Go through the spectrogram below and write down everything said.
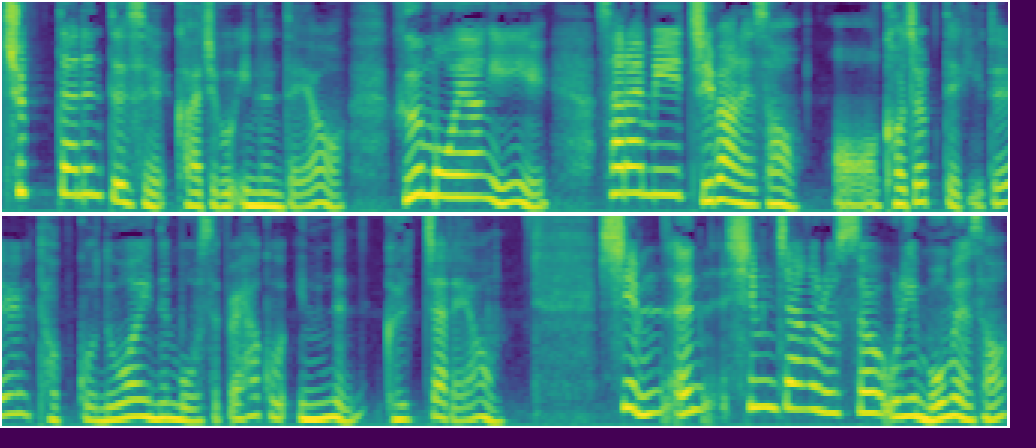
춥다는 뜻을 가지고 있는데요. 그 모양이 사람이 집안에서 어, 거적대기들 덮고 누워있는 모습을 하고 있는 글자래요. 심은 심장으로서 우리 몸에서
